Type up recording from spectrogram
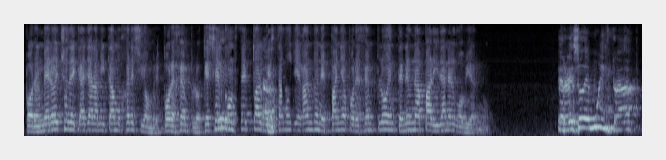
por el mero hecho de que haya la mitad mujeres y hombres. Por ejemplo, que es el concepto al que estamos llegando en España, por ejemplo, en tener una paridad en el gobierno. Pero eso demuestra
